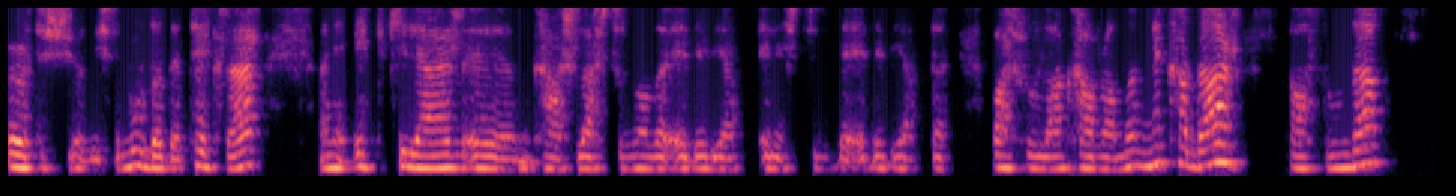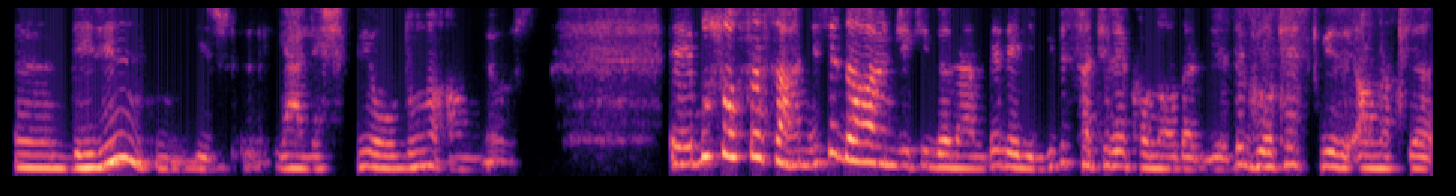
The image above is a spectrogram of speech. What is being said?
örtüşüyordu. İşte burada da tekrar hani etkiler, e, karşılaştırmalı edebiyat, eleştiride, edebiyatta başvurulan kavramların ne kadar aslında e, derin bir yerleşikliği olduğunu anlıyoruz. E, bu sofra sahnesi daha önceki dönemde dediğim gibi satire konu olabilirdi, grotesk bir anlatıya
